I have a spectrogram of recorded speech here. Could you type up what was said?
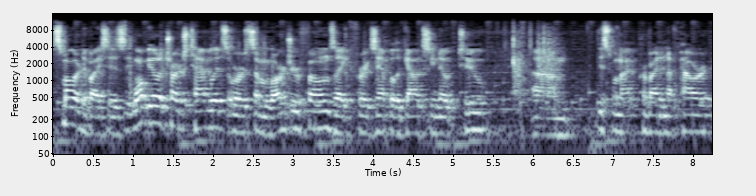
smaller devices. It won't be able to charge tablets or some larger phones, like for example the Galaxy Note 2. Um, this will not provide enough power,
